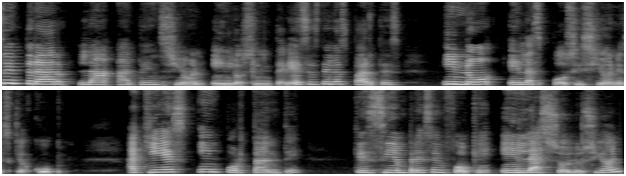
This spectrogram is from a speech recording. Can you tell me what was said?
centrar la atención en los intereses de las partes y no en las posiciones que ocupan. Aquí es importante que siempre se enfoque en la solución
